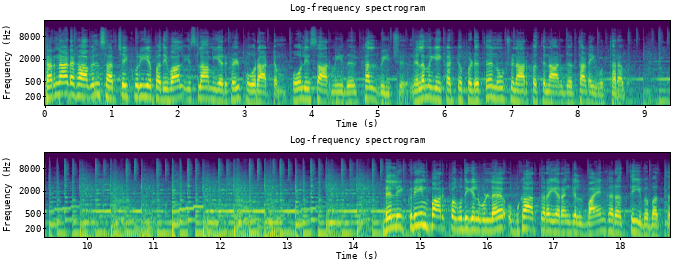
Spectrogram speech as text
கர்நாடகாவில் சர்ச்சைக்குரிய பதிவால் இஸ்லாமியர்கள் போராட்டம். போலீசார் மீது கல்வீச்சு நிலைமையை கட்டுப்படுத்த நூற்று நாற்பத்தி நான்கு தடை உத்தரவு. டெல்லி கிரீன் பார்க் பகுதியில் உள்ள உப்கார் திரையரங்கில் பயங்கர தீ விபத்து.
